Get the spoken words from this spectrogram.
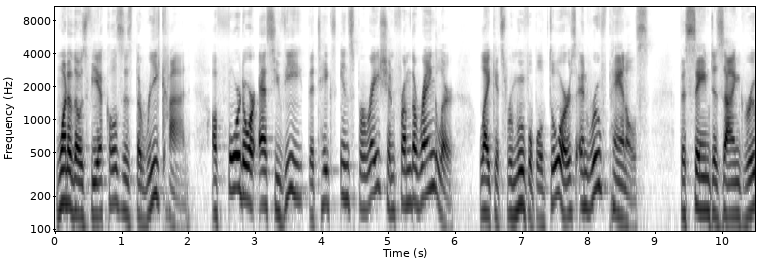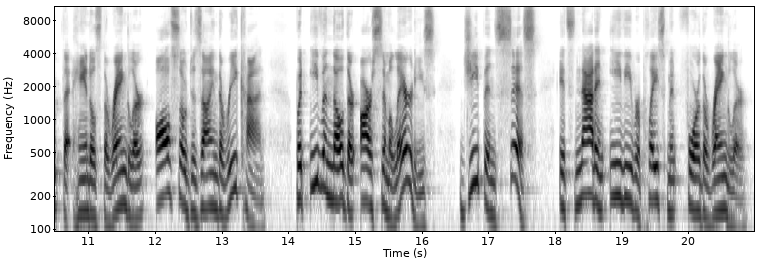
One of those vehicles is the Recon, a four door SUV that takes inspiration from the Wrangler, like its removable doors and roof panels. The same design group that handles the Wrangler also designed the Recon, but even though there are similarities, Jeep insists it's not an EV replacement for the Wrangler.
